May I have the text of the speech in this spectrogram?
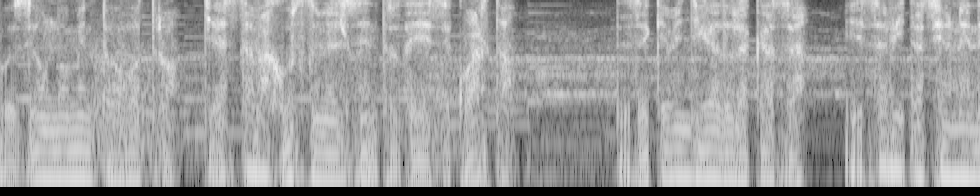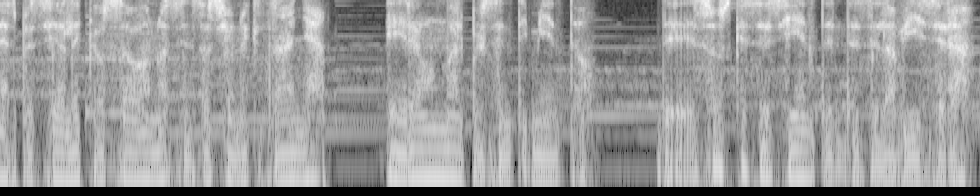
pues de un momento a otro ya estaba justo en el centro de ese cuarto. Desde que habían llegado a la casa, esa habitación en especial le causaba una sensación extraña. Era un mal presentimiento, de esos que se sienten desde la víscera,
